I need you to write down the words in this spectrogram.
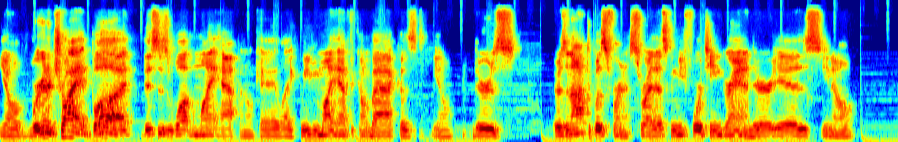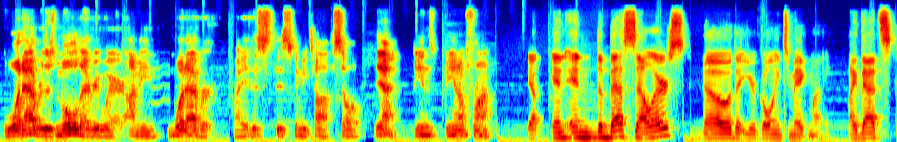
you know, we're gonna try it, but this is what might happen. Okay, like we might have to come back because you know there's there's an octopus furnace, right? That's gonna be 14 grand. There is, you know, whatever. There's mold everywhere. I mean, whatever. right? This this is gonna be tough. So yeah, being being upfront. Yep. And and the best sellers know that you're going to make money. Like that's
